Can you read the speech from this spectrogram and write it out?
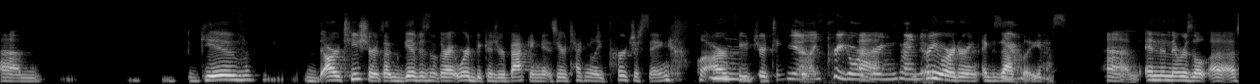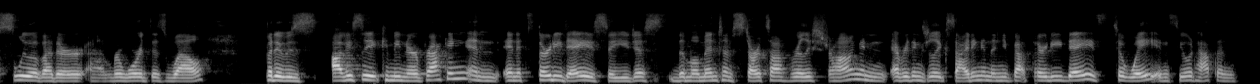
um, give our t-shirts. Give isn't the right word because you're backing it. So you're technically purchasing our mm. future t-shirts. Yeah like pre-ordering uh, kind of. pre-ordering. Exactly yeah. yes. Um, and then there was a, a slew of other um, rewards as well but it was obviously it can be nerve wracking and and it's 30 days. So you just the momentum starts off really strong and everything's really exciting and then you've got 30 days to wait and see what happens.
